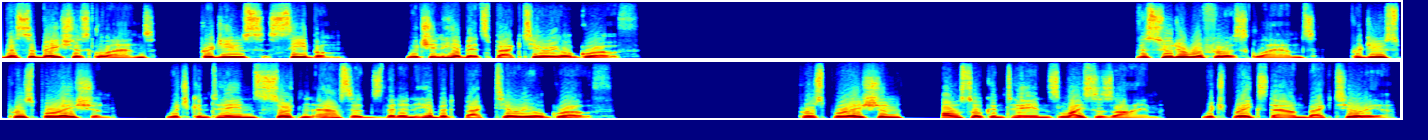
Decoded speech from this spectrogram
The sebaceous glands produce sebum, which inhibits bacterial growth. The sudoriferous glands produce perspiration, which contains certain acids that inhibit bacterial growth. Perspiration also contains lysozyme, which breaks down bacteria.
